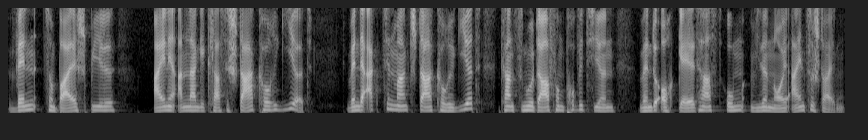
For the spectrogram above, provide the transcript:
wenn zum Beispiel eine Anlageklasse stark korrigiert. Wenn der Aktienmarkt stark korrigiert, kannst du nur davon profitieren, wenn du auch Geld hast, um wieder neu einzusteigen.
